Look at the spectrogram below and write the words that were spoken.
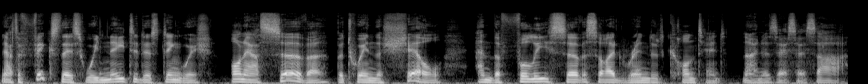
Now to fix this, we need to distinguish on our server between the shell and the fully server-side rendered content, known as SSR.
